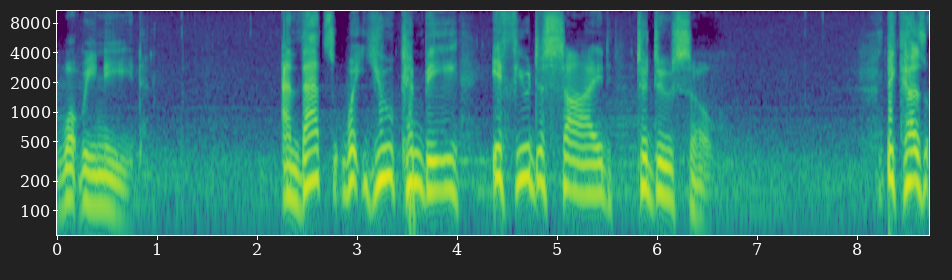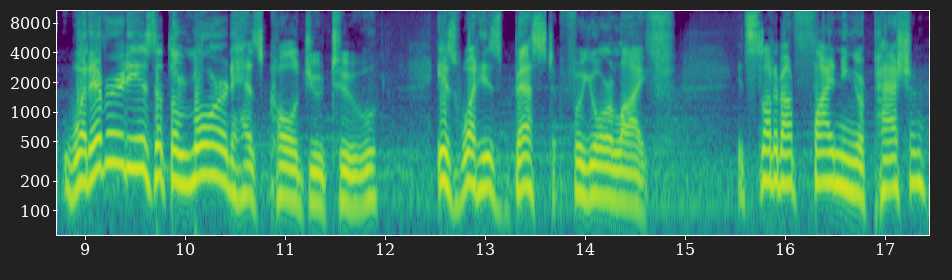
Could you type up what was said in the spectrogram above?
what we need. And that's what you can be if you decide to do so. Because whatever it is that the Lord has called you to, is what is best for your life. It's not about finding your passion.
